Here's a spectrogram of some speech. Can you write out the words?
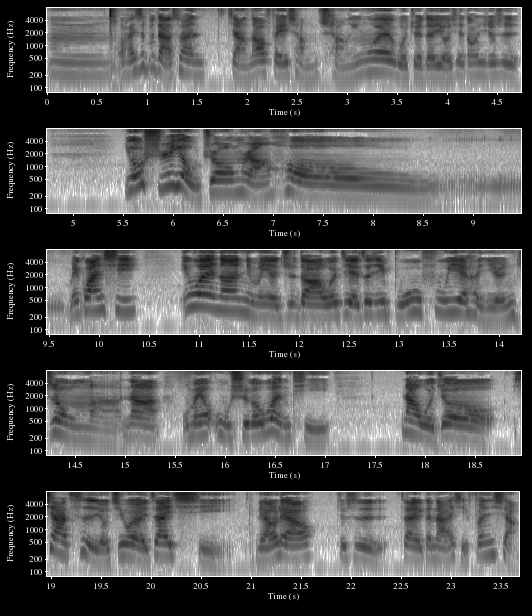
嗯，我还是不打算讲到非常长，因为我觉得有些东西就是。有始有终，然后没关系，因为呢，你们也知道，我姐最近不务副业很严重嘛。那我们有五十个问题，那我就下次有机会再一起聊聊，就是再跟大家一起分享。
